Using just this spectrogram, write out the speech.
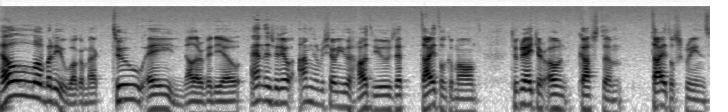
Hello everybody, welcome back to another video and in this video I'm going to be showing you how to use the title command to create your own custom title screens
